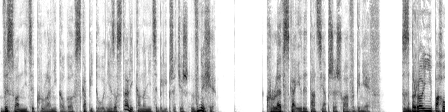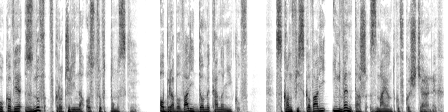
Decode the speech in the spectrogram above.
wysłannicy króla nikogo z kapituły nie zastali, kanonicy byli przecież w Nysie. Królewska irytacja przeszła w gniew. Zbrojni pachołkowie znów wkroczyli na Ostrów Tumski. Obrabowali domy kanoników. Skonfiskowali inwentarz z majątków kościelnych.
